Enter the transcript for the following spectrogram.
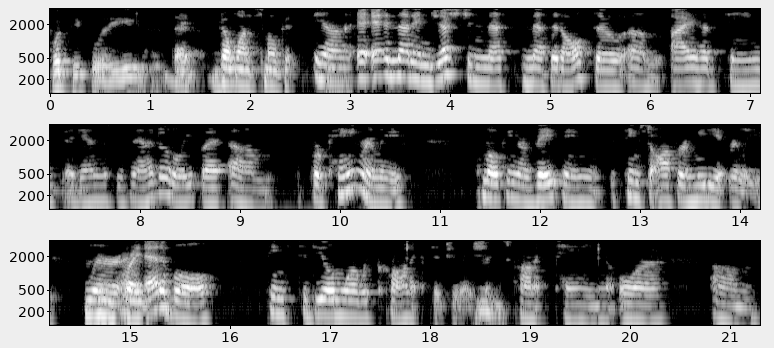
put people at ease. That don't want to smoke it. Yeah, a- and that ingestion meth- method also, um, I have seen, again, this is anecdotally, but um, for pain relief, smoking or vaping seems to offer immediate relief, where right. an edible seems to deal more with chronic situations, chronic pain, or um,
